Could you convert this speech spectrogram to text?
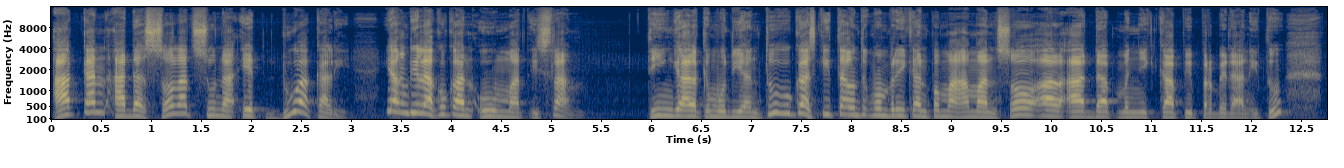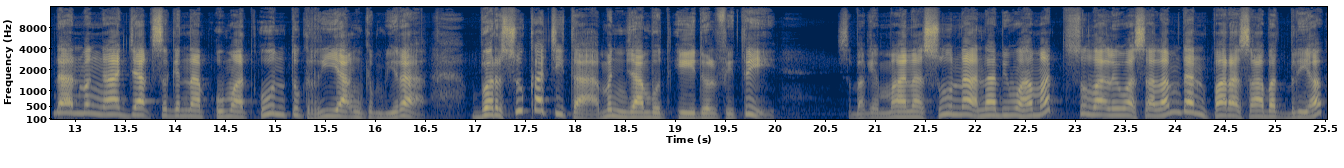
Akan ada sholat sunnah id dua kali yang dilakukan umat Islam Tinggal kemudian tugas kita untuk memberikan pemahaman soal adab menyikapi perbedaan itu dan mengajak segenap umat untuk riang gembira, bersuka cita menjambut Idul Fitri. Sebagaimana sunnah Nabi Muhammad SAW dan para sahabat beliau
